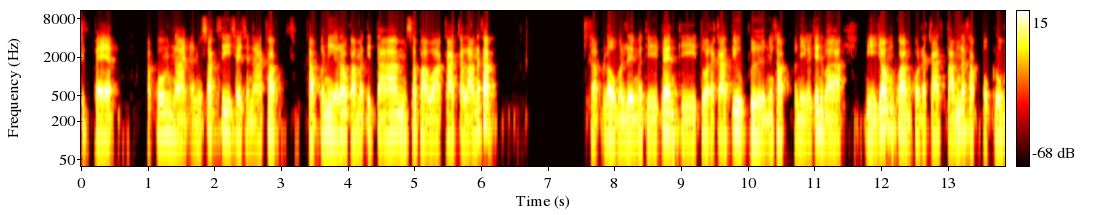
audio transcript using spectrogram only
2568กับผมนายอนุสักดิ์ศรีชัยชนะครับ ครับวันนี้เราก็มาติดตามสภาวะอากาศกันแล้วนะครับ ครับเรามาเรียงมาทีแผนที่ตัวอากาศผิวพื้นนะครับ วันนี้ก็เช่นว่ามีย่อมความกดอากาศต่ำนะครับปกคลุม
